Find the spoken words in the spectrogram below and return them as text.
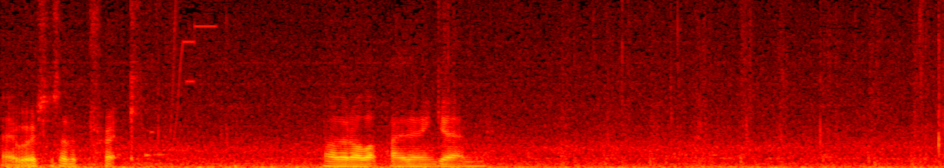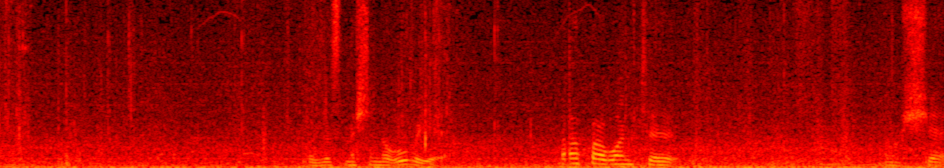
Right, where's this other prick? Oh, they're all up high, they ain't getting me. This mission not over yet? Up I want to... Oh shit.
